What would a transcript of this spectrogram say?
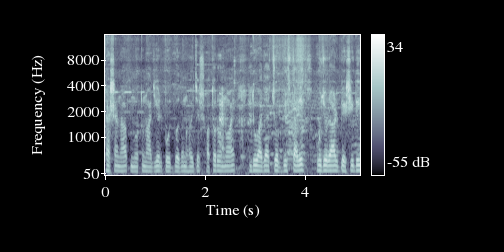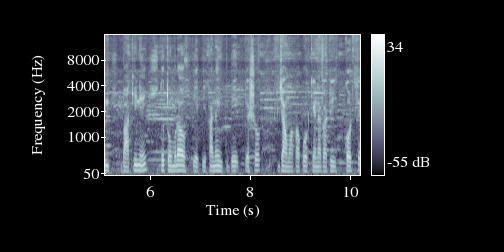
ফ্যাশন হাব নতুন আজকের উদ্বোধন হয়েছে সতেরো নয় দু হাজার চব্বিশ তারিখ। পুজোর আর বেশি দিন বাকি নেই। তো তোমরাও এখানে এসো জামা কাপড় কেনাকাটি করতে।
